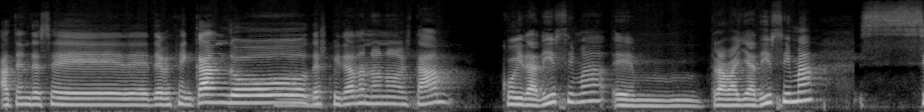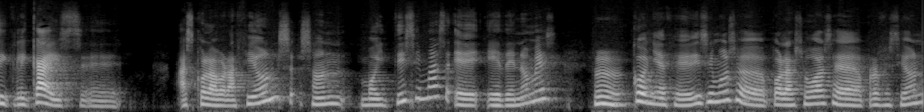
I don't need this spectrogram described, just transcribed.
aténdese de, vez en cando, descuidada, non, non, está cuidadísima, eh, traballadísima. Si clicáis eh, as colaboracións son moitísimas e, e de nomes mm. coñecedísimos eh, pola súas eh, profesión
